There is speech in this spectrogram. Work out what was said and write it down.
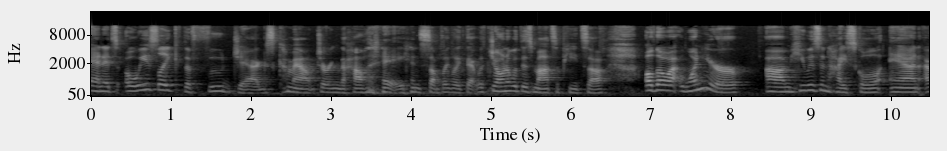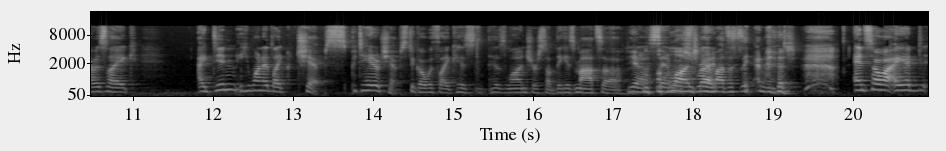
and it's always like the food jags come out during the holiday and something like that. With Jonah with his matzah pizza, although one year um, he was in high school and I was like. I didn't. He wanted like chips, potato chips, to go with like his his lunch or something, his matzah. Yeah, sandwich, lunch, right. matzah sandwich. and so I had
